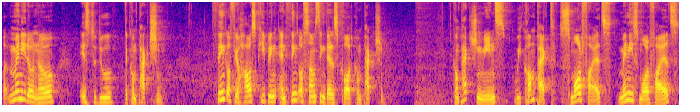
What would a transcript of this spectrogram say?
but many don't know, is to do the compaction. Think of your housekeeping and think of something that is called compaction. Compaction means we compact small files, many small files,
